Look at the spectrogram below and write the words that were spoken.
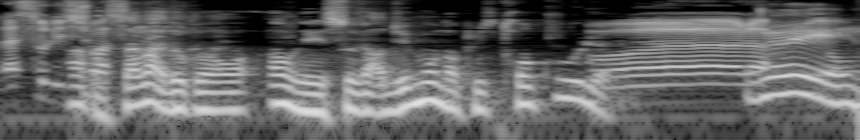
la Ah, solution. bah, à ça va, donc on, on est sauveur du monde, en plus, trop cool. Voilà. Donc, euh,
